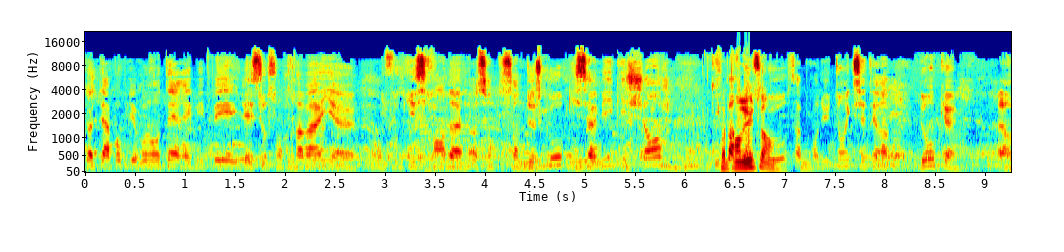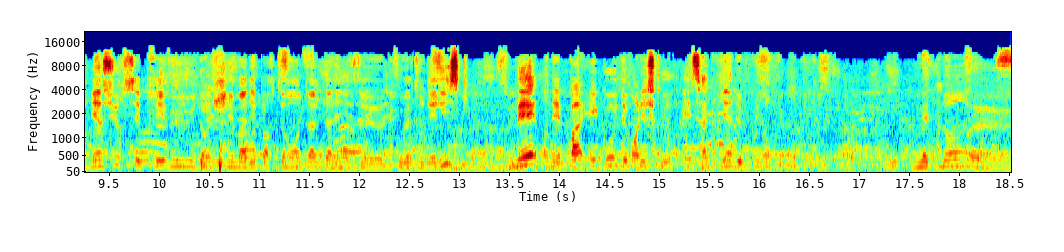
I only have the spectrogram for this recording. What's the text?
quand tu es un pompier volontaire et bipé, il est sur son travail, euh, il faut qu'il se rende à son centre de secours, qu'il s'habille, qu'il change, qu'il Ça prend du temps. secours, ça prend du temps, etc. Donc, euh, alors bien sûr, c'est prévu dans le schéma départemental d'analyse de, de couverture des risques, mais on n'est pas égaux devant les secours et ça devient de plus en plus compliqué. Voilà. Maintenant, euh,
